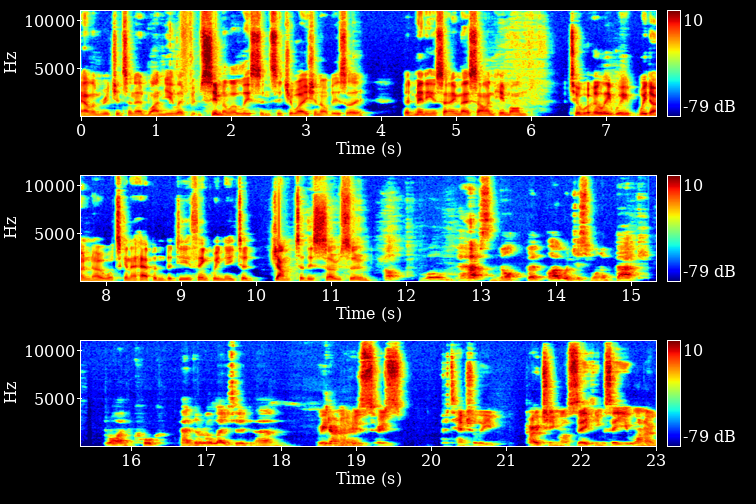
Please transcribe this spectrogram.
Alan Richardson had one year left, similar list and situation, obviously, but many are saying they signed him on too early. We we don't know what's going to happen, but do you think we need to jump to this so soon? Oh, well, perhaps not, but I would just want to back Brian Cook and the related. Um, We don't know who's who's potentially poaching or seeking, so you want to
